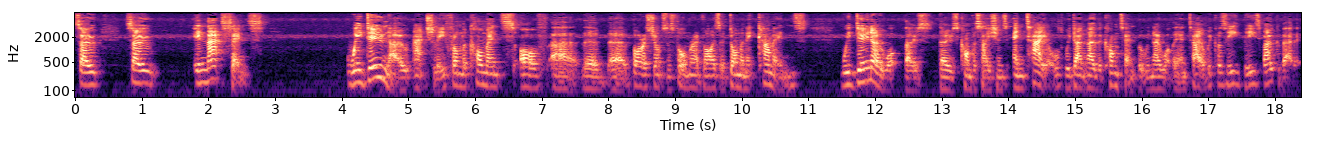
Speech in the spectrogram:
So so in that sense, we do know actually from the comments of uh, the uh, Boris Johnson's former advisor Dominic Cummings. We do know what those those conversations entailed. We don't know the content, but we know what they entailed because he he spoke about it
